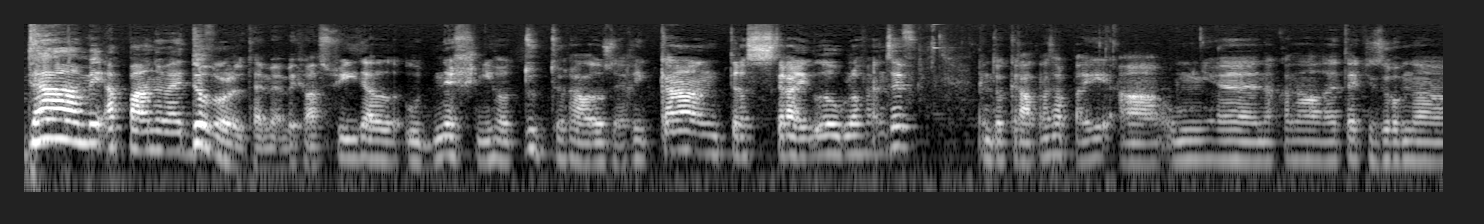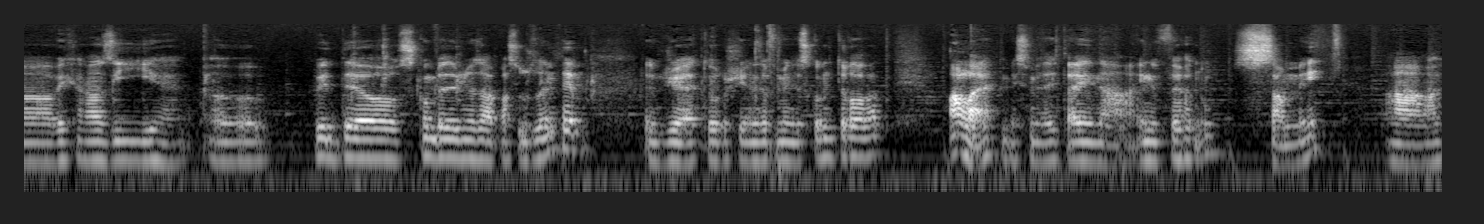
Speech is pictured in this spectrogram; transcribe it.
Dámy a pánové, dovolte mi, abych vás přivítal u dnešního tutoriálu ze hry Counter-Strike Global Offensive. Tentokrát na Zaplay a u mě na kanále teď zrovna vychází uh, video z kompetitivního zápasu s Limpem, takže to určitě nezapomeňte zkontrolovat. Ale my jsme teď tady na Infernu sami a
